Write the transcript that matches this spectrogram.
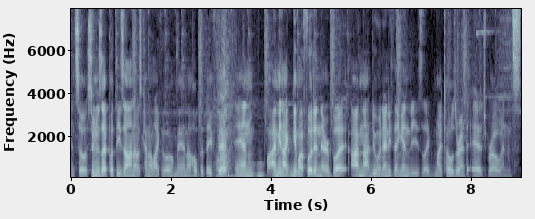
And so as soon as I put these on, I was kind of like, oh man, I hope that they fit. And I mean, I can get my foot in there, but I'm not doing anything in these. Like my toes are at the edge, bro. And it's,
